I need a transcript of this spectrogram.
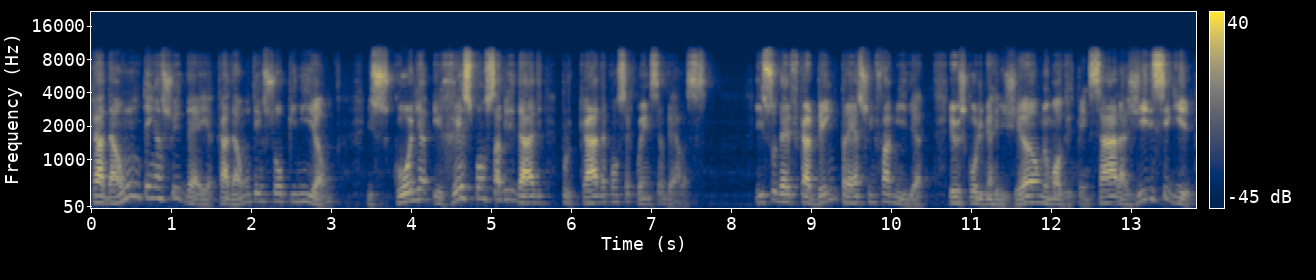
Cada um tem a sua ideia, cada um tem sua opinião. Escolha e responsabilidade por cada consequência delas. Isso deve ficar bem impresso em família. Eu escolho minha religião, meu modo de pensar, agir e seguir,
